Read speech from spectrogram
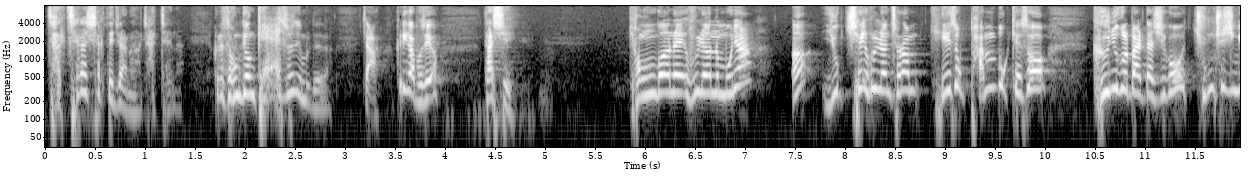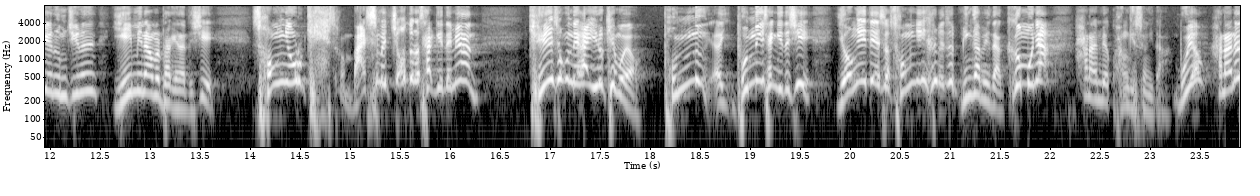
자체가 시작되지 않아. 자체는. 그래서 성경 계속 인물되다. 자, 그러니까 보세요. 다시 경건의 훈련은 뭐냐? 어? 육체의 훈련처럼 계속 반복해서 근육을 발달시고 중추신경을 움직이는 예민함을 발견하듯이 성령으로 계속 말씀에 쪄들어 살게 되면 계속 내가 이렇게 뭐요? 본능 아, 본능이 생기듯이 영에 대해서 성령의 흐름에서 민감이다. 그건 뭐냐? 하나님의 관계성이다. 뭐요? 하나는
